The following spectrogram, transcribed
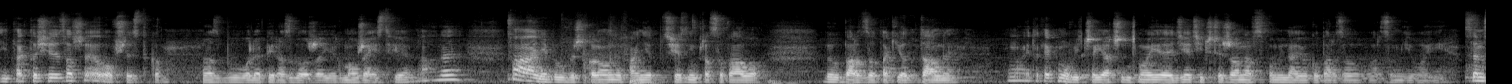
I tak to się zaczęło wszystko. Raz było lepiej, raz gorzej, jak w małżeństwie, no ale fajnie był wyszkolony, fajnie się z nim pracowało. Był bardzo taki oddany. No i tak jak mówić, czy ja, czy moje dzieci, czy żona wspominają go bardzo, bardzo miło. I z tym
